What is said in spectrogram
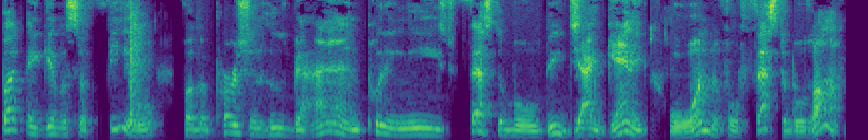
but they give us a feel for the person who's behind putting these festivals, these gigantic, wonderful festivals on.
